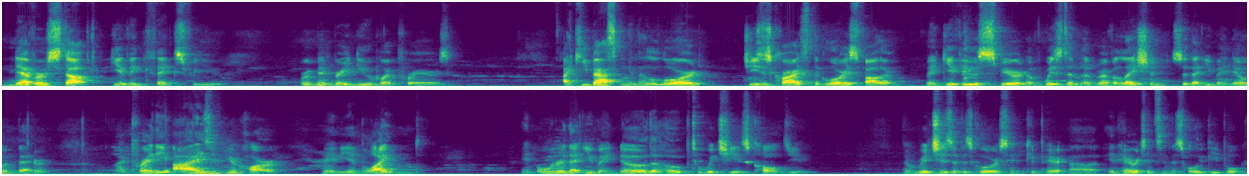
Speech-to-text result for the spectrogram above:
never stopped giving thanks for you, remembering you in my prayers. I keep asking that the Lord Jesus Christ, the glorious Father, may give you a spirit of wisdom and revelation so that you may know him better. I pray the eyes of your heart may be enlightened in order that you may know the hope to which he has called you, the riches of his glorious uh, inheritance in his holy people,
